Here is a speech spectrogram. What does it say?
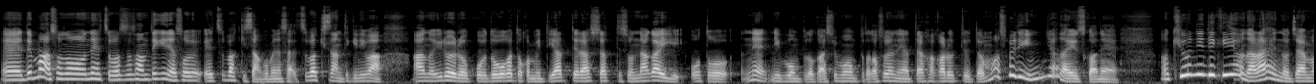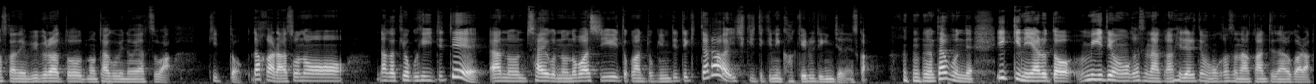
えーでまあそのね、翼さん的にはそういう、え、椿さんごめんなさい。椿さん的には、あのいろいろこう動画とか見てやってらっしゃって、その長い音、ね、2分音符とか4分音符とかそういうのやったらかかるって言ったら、まあそれでいいんじゃないですかね。急にできるようにならへんのちゃいますかね、ビブラートの類のやつは。きっと。だから、その、なんか曲弾いてて、あの、最後の伸ばしとかの時に出てきたら、意識的にかけるでいいんじゃないですか。多分ね、一気にやると、右手も動かさなあかん、左手も動かさなあかんってなるから、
